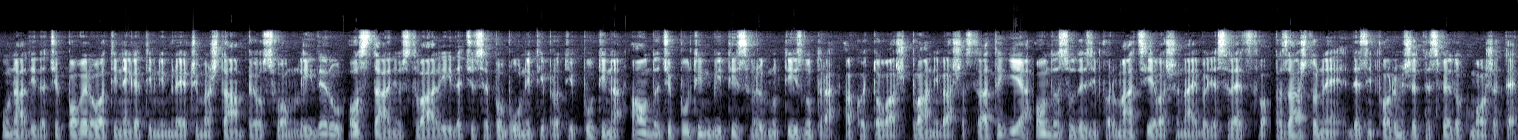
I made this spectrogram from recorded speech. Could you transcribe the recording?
u nadi da će poverovati negativnim rečima štampe o svom lideru, o stanju stvari i da će se pobuniti protiv Putina, a onda će Putin biti svrgnut iznutra. Ako je to vaš plan i vaša strategija, onda su dezinformacije vaše najbolje sredstvo. Pa zašto ne dezinformišete sve dok možete?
